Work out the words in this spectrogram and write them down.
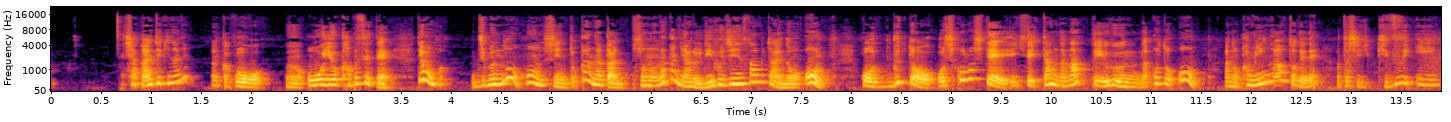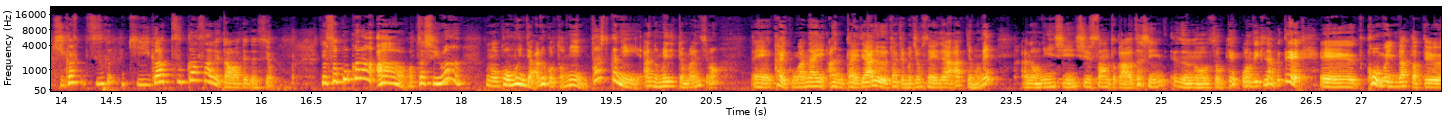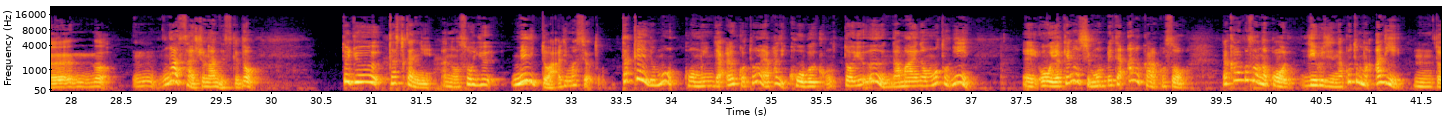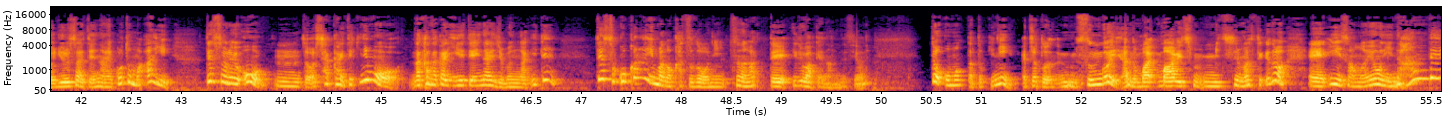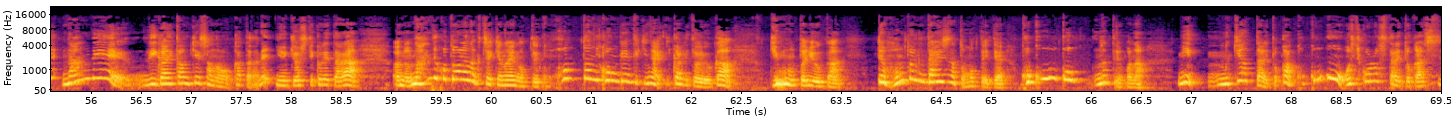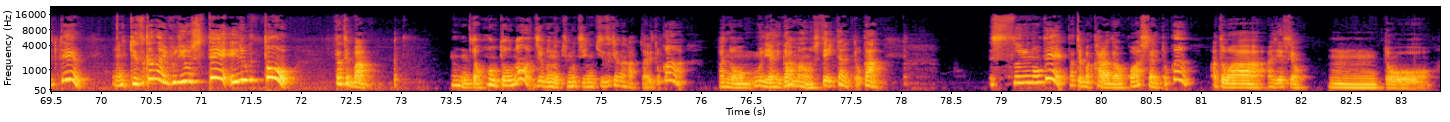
社会的なね、なんかこう、うん、覆いをかぶせて、でも自分の本心とか、なんかその中にある理不尽さみたいのを、こう、ぐっと押し殺して生きてきたんだなっていうふうなことを、あの、カミングアウトでね、私気づい、気がつ、気がつかされたわけですよ。で、そこから、ああ、私は、その公務員であることに、確かに、あの、メリットもあるんですよ。えー、解雇がない安泰である、例えば女性であってもね、あの、妊娠、出産とか、私、あの、そう、結婚できなくて、えー、公務員になったっていうのが最初なんですけど、という、確かに、あの、そういうメリットはありますよと。だけれども、公務員であることは、やっぱり公務という名前のもとに、えー、公のしもべであるからこそ、だからこその、こう、理不尽なこともあり、うんと、許されていないこともあり、で、それを、うんと、社会的にもなかなか言えていない自分がいて、で、そこから今の活動につながっているわけなんですよね。と思った時に、ちょっと、すんごい、あの、ま、回り道しましたけど、えー、E さんのように、なんで、なんで、利害関係者の方がね、入居してくれたら、あの、なんで断らなくちゃいけないのっていう、本当に根源的な怒りというか、疑問というか、で、本当に大事だと思っていて、ここをこう、なんていうのかな、に向き合ったりとか、ここを押し殺したりとかして、気づかないふりをしていると、例えば、うんと、本当の自分の気持ちに気づけなかったりとか、あの、無理やり我慢をしていたりとか、するので、例えば体を壊したりとか、あとは、あれですよ、うんと、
